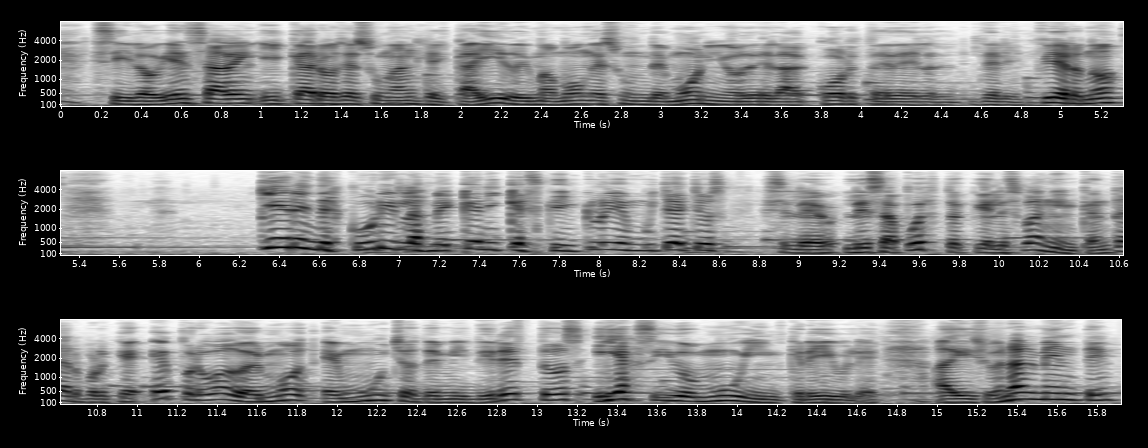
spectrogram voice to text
si lo bien saben, Ícaro es un ángel caído y Mamón es un demonio de la corte del infierno, quieren descubrir las mecánicas que incluyen muchachos, les apuesto que les van a encantar porque he probado el mod en muchos de mis directos y ha sido muy increíble. Adicionalmente,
